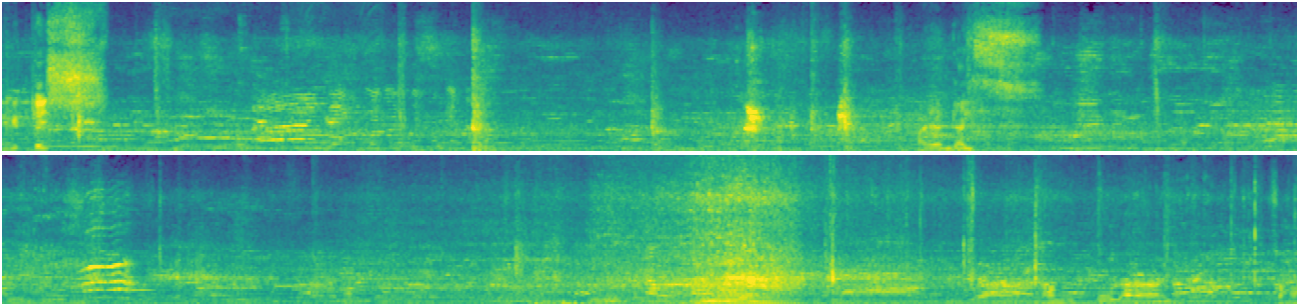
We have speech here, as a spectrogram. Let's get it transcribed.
Init guys. Ayan guys. Yan ang kulay. Saka.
